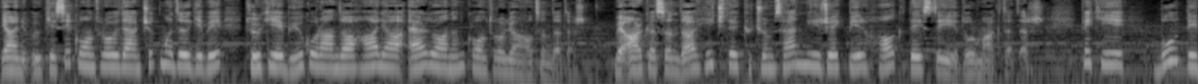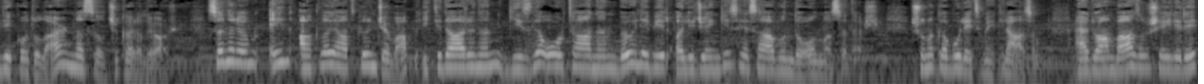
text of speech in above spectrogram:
Yani ülkesi kontrolden çıkmadığı gibi Türkiye büyük oranda hala Erdoğan'ın kontrolü altındadır ve arkasında hiç de küçümsenmeyecek bir halk desteği durmaktadır. Peki bu dedikodular nasıl çıkarılıyor? Sanırım en akla yatkın cevap iktidarının gizli ortağının böyle bir Ali Cengiz hesabında olmasıdır. Şunu kabul etmek lazım. Erdoğan bazı şeyleri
